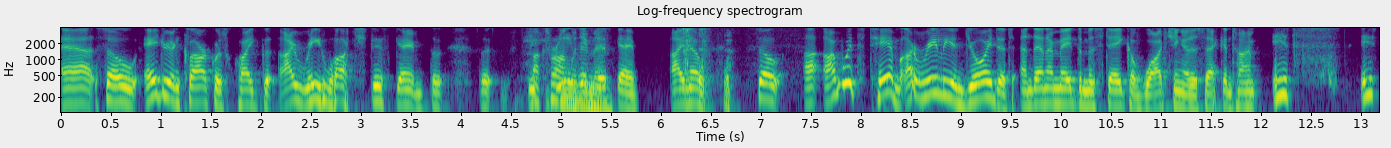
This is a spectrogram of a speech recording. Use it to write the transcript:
uh, so Adrian Clarke was quite good. I rewatched this game. The, the fuck's wrong with you, man? This game, I know. so uh, I'm with Tim. I really enjoyed it, and then I made the mistake of watching it a second time. It's it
